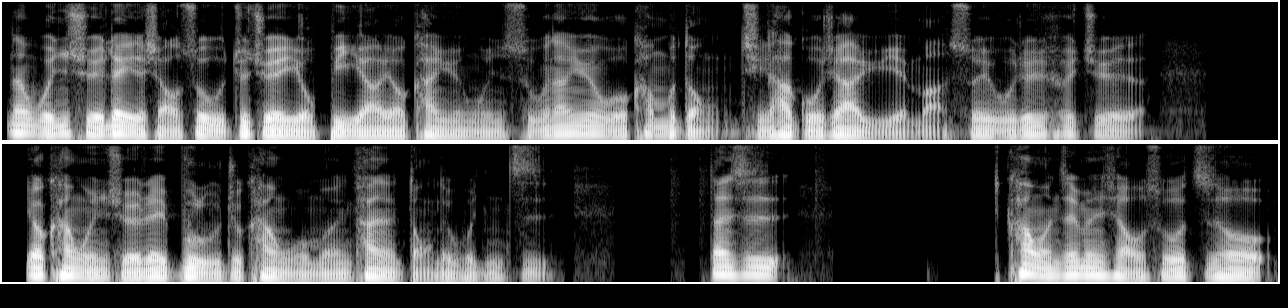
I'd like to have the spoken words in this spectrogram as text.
那文学类的小说，我就觉得有必要要看原文书。那因为我看不懂其他国家的语言嘛，所以我就会觉得要看文学类，不如就看我们看得懂的文字。但是看完这篇小说之后，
